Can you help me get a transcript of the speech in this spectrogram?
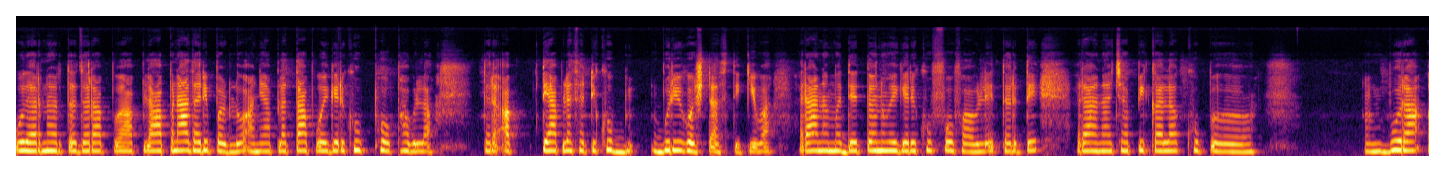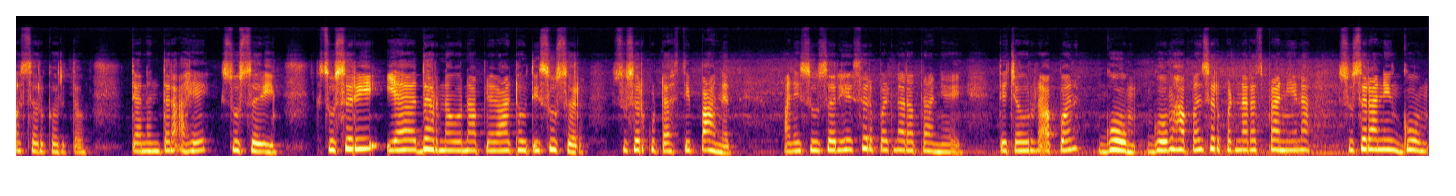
उदाहरणार्थ जर आप आपला आपण आजारी पडलो आणि आपला ताप वगैरे खूप फोफावला तर आप ते आपल्यासाठी खूप बुरी गोष्ट असते किंवा रानामध्ये तण वगैरे खूप फोफावले तर ते रानाच्या पिकाला खूप बुरा असर करतं. त्यानंतर आहे सुसरी. सुसरी या धरणावरून आपल्याला आठवते सुसर. सुसर कुठं असते? पाण्यात. आणि सुसर हे सरपटणारा प्राणी आहे. त्याच्यावरून आपण गोम. गोम हा पण सरपटणाराच प्राणी आहे ना? सुसर आणि गोम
